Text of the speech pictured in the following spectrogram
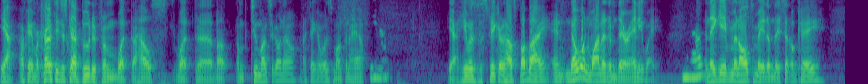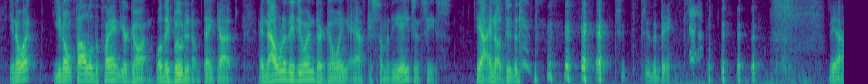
Yeah. Okay, McCarthy just got booted from what the House? What uh, about um, two months ago now? I think it was month and a half. Yeah. Yeah, he was the Speaker of the House. Bye bye, and no one wanted him there anyway. Nope. And they gave him an ultimatum. They said, "Okay, you know what? You don't follow the plan, you're gone." Well, they booted him. Thank God. And now what are they doing? They're going after some of the agencies. Yeah, I know. Do the do, do the dance. Yeah.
